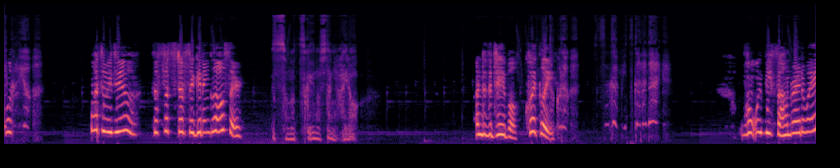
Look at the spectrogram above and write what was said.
What, what do we do? The footsteps are getting closer. Under the table, quickly! Won't we be found right away?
